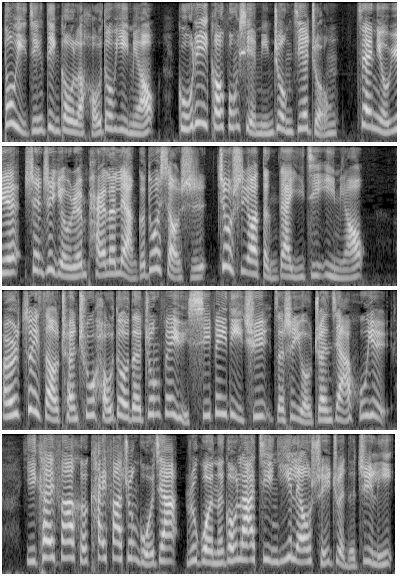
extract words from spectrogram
都已经订购了猴痘疫苗，鼓励高风险民众接种。在纽约，甚至有人排了两个多小时，就是要等待一剂疫苗。而最早传出猴痘的中非与西非地区，则是有专家呼吁，已开发和开发中国家如果能够拉近医疗水准的距离，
